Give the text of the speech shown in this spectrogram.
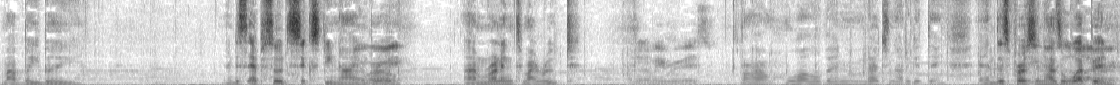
my baby. And this episode 69, Wait, where are bro. I'm running to my route. I don't know where your route is. Oh, well then that's not a good thing. And this person has a weapon. library?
